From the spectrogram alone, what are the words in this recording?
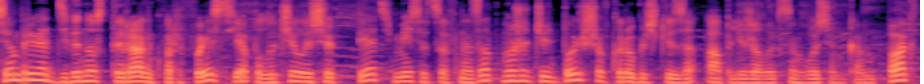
Всем привет, 90 ранг Warface. Я получил еще 5 месяцев назад, может чуть больше в коробочке за ап лежал XM8 компакт,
